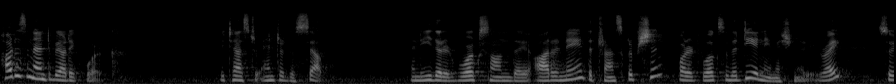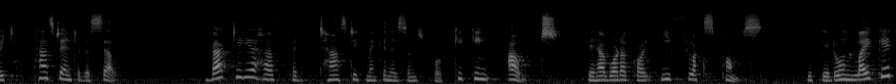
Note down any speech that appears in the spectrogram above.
How does an antibiotic work? It has to enter the cell. And either it works on the RNA, the transcription, or it works on the DNA machinery, right? So it has to enter the cell. Bacteria have fantastic mechanisms for kicking out. They have what are called efflux pumps. If they don't like it,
